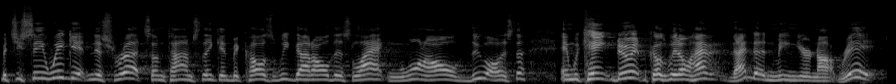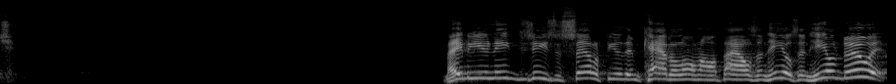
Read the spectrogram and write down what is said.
But you see, we get in this rut sometimes thinking because we got all this lack and want to all do all this stuff, and we can't do it because we don't have it. That doesn't mean you're not rich. Maybe you need Jesus to sell a few of them cattle on a thousand hills, and he'll do it.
